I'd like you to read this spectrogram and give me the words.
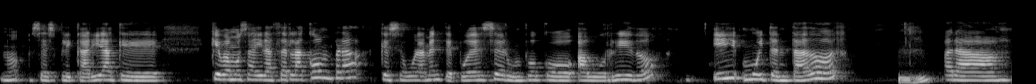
¿no? Se explicaría que, que vamos a ir a hacer la compra, que seguramente puede ser un poco aburrido y muy tentador, para,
